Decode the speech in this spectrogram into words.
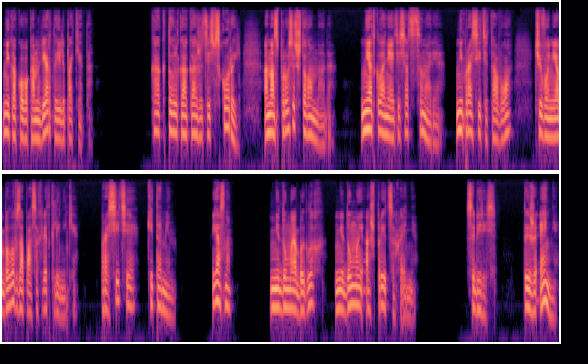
Никакого конверта или пакета. Как только окажетесь в скорой, она спросит, что вам надо. Не отклоняйтесь от сценария. Не просите того, чего не было в запасах ветклиники. Просите кетамин. Ясно. Не думай об иглах, не думай о шприцах, Энни. Соберись. Ты же Энни,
